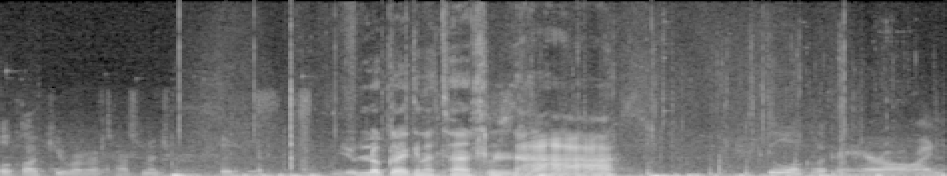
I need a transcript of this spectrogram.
Look like you run attachments. You look like an attachment. Nah. You look like a hairline.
